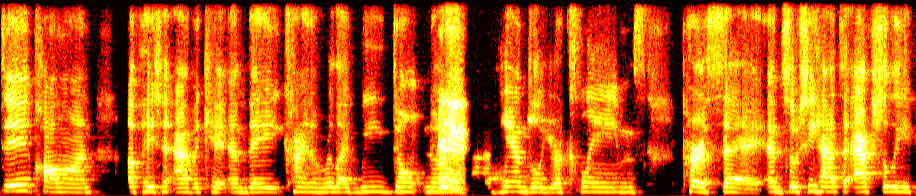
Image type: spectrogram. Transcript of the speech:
did call on a patient advocate and they kind of were like, we don't know handle your claims per se. And so she had to actually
